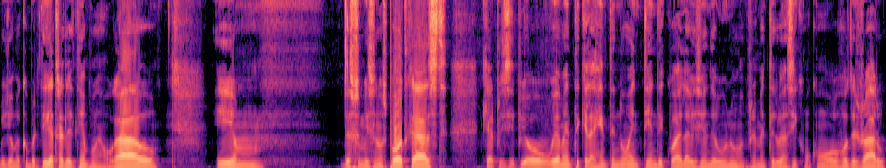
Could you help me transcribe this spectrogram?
yo me convertí a través del tiempo en abogado. Y um, después me hice unos podcasts que al principio obviamente que la gente no entiende cuál es la visión de uno. Realmente lo ven así como con ojos de raro,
